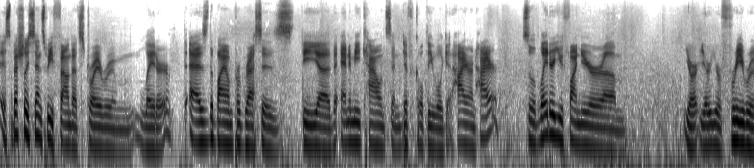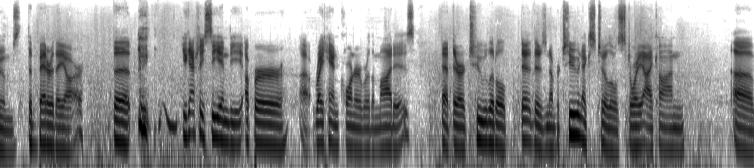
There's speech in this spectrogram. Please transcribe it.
especially since we found that story room later. As the biome progresses, the uh, the enemy counts and difficulty will get higher and higher. So the later you find your um, your your your free rooms, the better they are. The you can actually see in the upper uh, right hand corner where the mod is that there are two little there, there's number two next to a little story icon, uh,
